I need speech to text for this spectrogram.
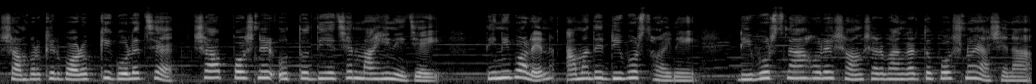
সম্পর্কের বরফ কি গলেছে? সব প্রশ্নের উত্তর দিয়েছেন মাহি নিজেই। তিনি বলেন, আমাদের ডিভোর্স হয়নি। ডিভোর্স না হলে সংসার ভাঙার তো প্রশ্নই আসে না।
